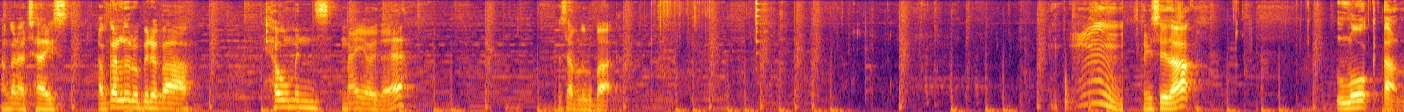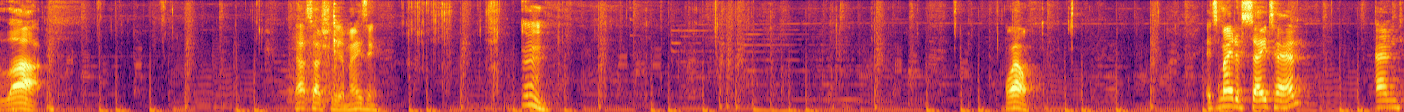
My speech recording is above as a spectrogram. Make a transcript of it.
I'm gonna taste, I've got a little bit of uh, Hellmann's mayo there. Let's have a little bite. Mmm, can you see that? Look at that. That's actually amazing. Mmm. Wow. It's made of seitan, and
